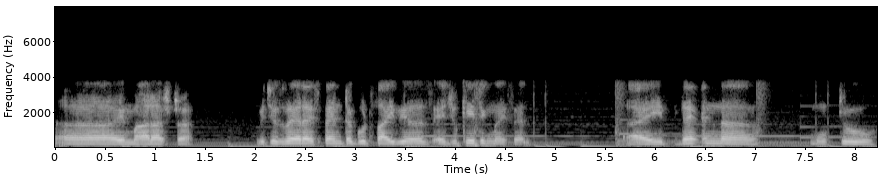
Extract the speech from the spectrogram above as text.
uh, in Maharashtra, which is where I spent a good five years educating myself. I then uh, moved to,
